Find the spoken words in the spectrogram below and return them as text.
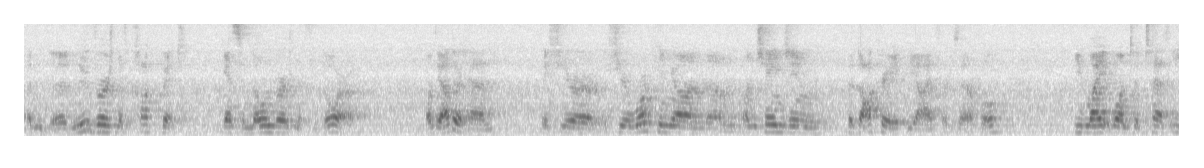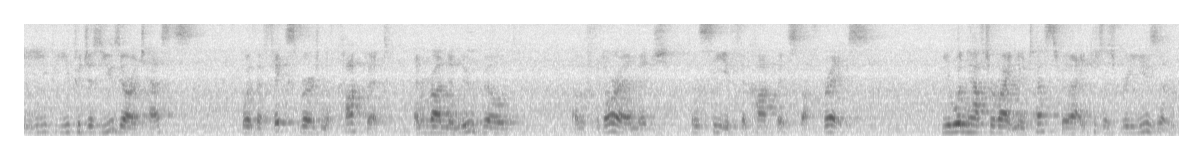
a, a, new version of cockpit against a known version of Fedora. On the other hand, if you're if you're working on um, on changing the Docker API, for example, you might want to test. You, you could just use our tests with a fixed version of cockpit and run a new build of a Fedora image and see if the cockpit stuff breaks. you wouldn't have to write new tests for that. You could just reuse them.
